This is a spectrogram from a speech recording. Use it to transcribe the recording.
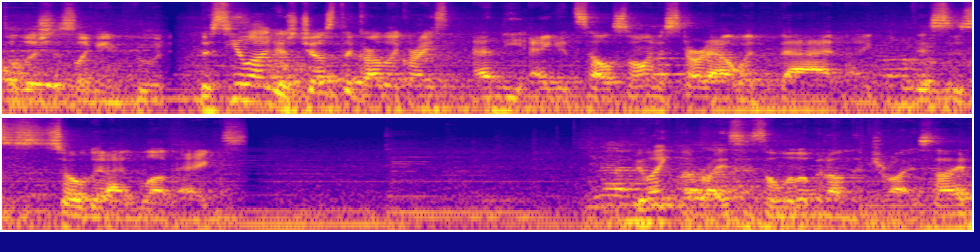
delicious looking food. The silog is just the garlic rice and the egg itself, so I'm gonna start out with that. Like, this is so good, I love eggs. I feel like the rice is a little bit on the dry side.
